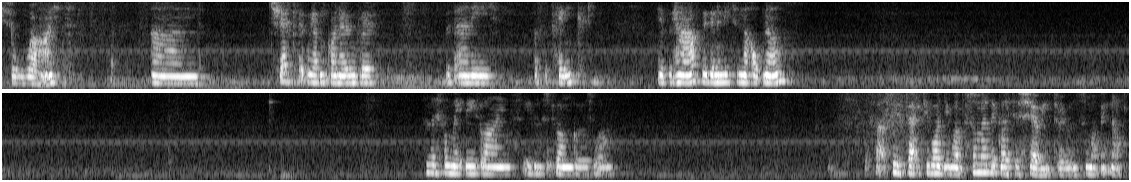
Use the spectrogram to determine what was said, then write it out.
which is all white and check that we haven't gone over with any of the pink. If we have, we're going to neaten that up now. And this will make these lines even stronger as well. So that's the effect you want. You want some of the glitter showing through and some of it not.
